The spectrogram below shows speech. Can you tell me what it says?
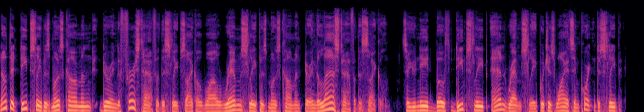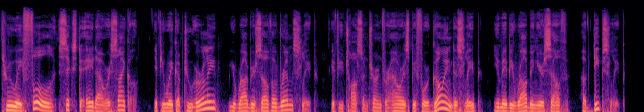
Note that deep sleep is most common during the first half of the sleep cycle, while REM sleep is most common during the last half of the cycle. So you need both deep sleep and REM sleep, which is why it's important to sleep through a full six to eight hour cycle. If you wake up too early, you rob yourself of REM sleep. If you toss and turn for hours before going to sleep, you may be robbing yourself of deep sleep.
